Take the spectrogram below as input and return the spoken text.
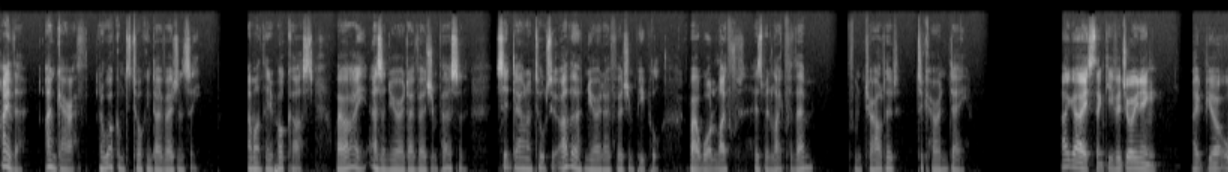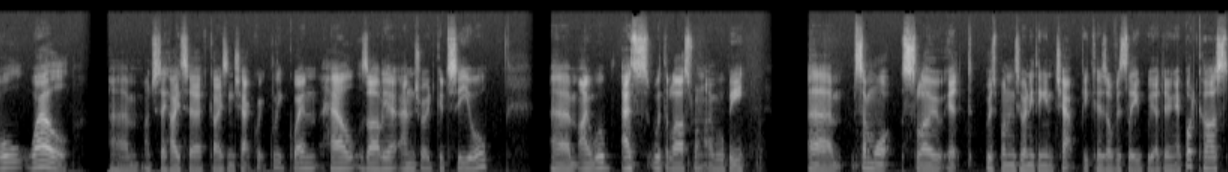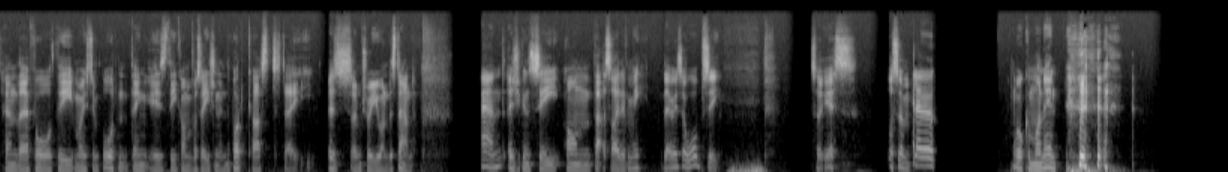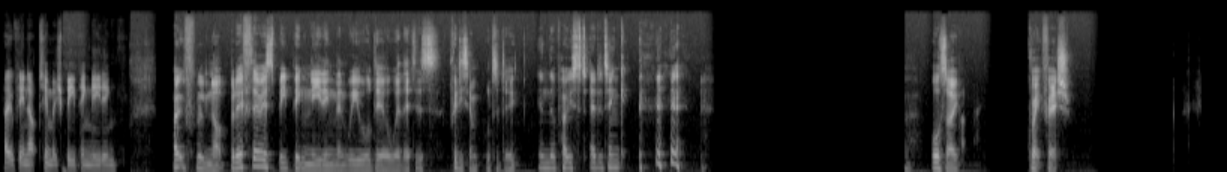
Hi there, I'm Gareth, and welcome to Talking Divergency, a monthly podcast where I, as a neurodivergent person, sit down and talk to other neurodivergent people about what life has been like for them from childhood to current day. Hi, guys, thank you for joining. Hope you're all well. Um, I'll just say hi to guys in chat quickly Gwen, Hell, Zalia, Android, good to see you all. Um, I will, as with the last one, I will be um, somewhat slow at responding to anything in chat because obviously we are doing a podcast and therefore the most important thing is the conversation in the podcast today, as I'm sure you understand. And as you can see on that side of me, there is a Wobbsy. So, yes, awesome. Hello. Welcome on in. Hopefully, not too much beeping needing. Hopefully not, but if there is beeping needing, then we will deal with it. It's pretty simple to do in the post editing. also, great fish.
